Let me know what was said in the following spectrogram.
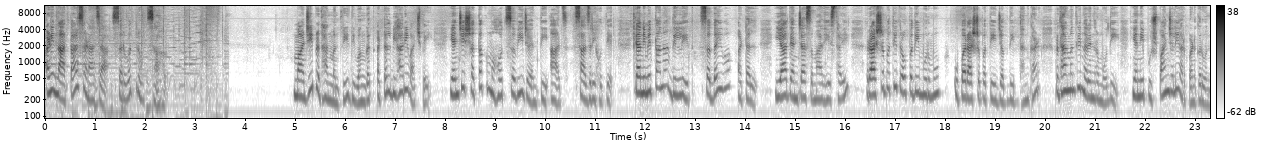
आणि नाताळ सणाचा सर्वत्र उत्साह. माजी प्रधानमंत्री दिवंगत अटल बिहारी वाजपेयी यांची शतक महोत्सवी जयंती आज साजरी होते. त्यानिमित्तानं दिल्लीत सदैव अटल या त्यांच्या समाधीस्थळी राष्ट्रपती द्रौपदी मुर्मू उपराष्ट्रपती जगदीप धनखड प्रधानमंत्री नरेंद्र मोदी यांनी पुष्पांजली अर्पण करून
